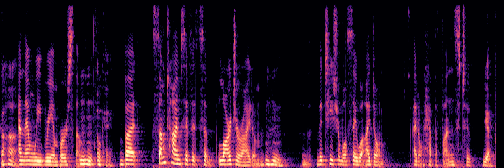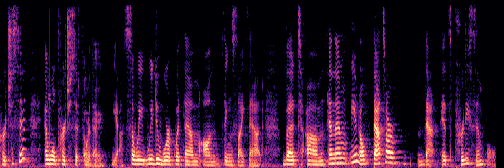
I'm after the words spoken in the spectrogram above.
Uh-huh. and then we reimburse them. Mhm, Okay. But sometimes if it's a larger item, Mhm. th- the teacher will say, well, I don't, I don't have the funds to Yeah. purchase it, and we'll purchase it for them. Okay. Yeah, so we, we do work with them on things like that. But, um, and then, you know, that's our, that, it's pretty simple.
